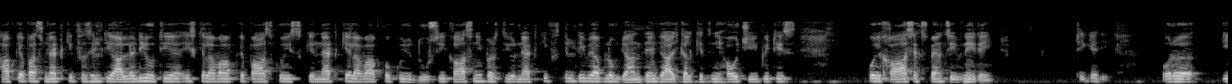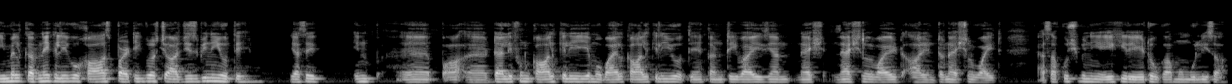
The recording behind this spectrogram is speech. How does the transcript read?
आपके पास नेट की फैसिलिटी ऑलरेडी होती है। इसके अलावा आपके पास कोई, इसके नेट के अलावा आपको कोई दूसरी कास्ट नहीं पड़ती। और नेट की फैसिलिटी भी आप लोग जानते हैं कि आजकल कितनी हाउ चीप इट इज़ कोई खास एक्सपेंसिव नहीं रही। ठीक है जी। और ईमेल करने के लिए कोई खास पर्टिकुलर चार्जेस भी नहीं होते। जैसे इन टेलीफोन कॉल के लिए, ये मोबाइल कॉल के लिए होते हैं। कंट्री वाइज या नेशनल वाइड और इंटरनेशनल वाइड ऐसा कुछ भी नहीं है। एक ही रेट होगा, मामूली सा।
